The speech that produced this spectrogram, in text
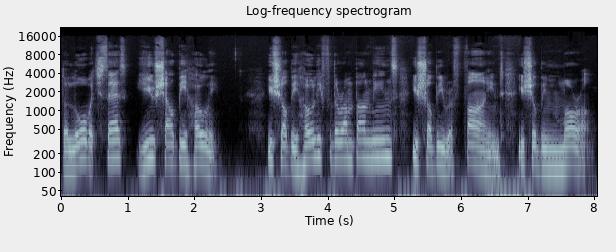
The law which says, You shall be holy. You shall be holy, for the Ramban means you shall be refined, you shall be moral.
